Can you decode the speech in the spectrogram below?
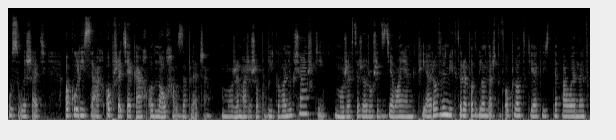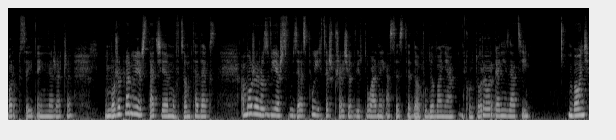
usłyszeć o kulisach, o przeciekach, o know-how z zaplecza. Może marzysz o publikowaniu książki, może chcesz ruszyć z działaniami PR-owymi, które podglądasz tu w oplotki, jakieś TVN, Forbesy i te inne rzeczy. Może planujesz stać się mówcą TEDx, a może rozwijasz swój zespół i chcesz przejść od wirtualnej asysty do budowania kultury organizacji, bądź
